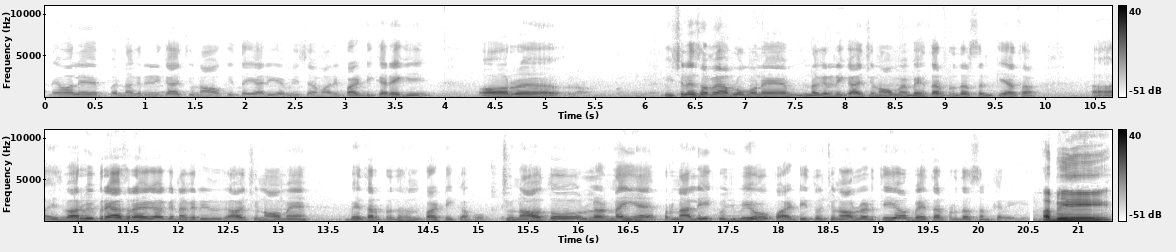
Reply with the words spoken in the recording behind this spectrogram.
आने वाले नगरीय निकाय चुनाव की तैयारी अभी से हमारी पार्टी करेगी और पिछले समय हम लोगों ने नगरीय निकाय चुनाव में बेहतर प्रदर्शन किया था। इस बार भी प्रयास रहेगा कि नगरीय निकाय चुनाव में बेहतर प्रदर्शन पार्टी का हो। चुनाव तो लड़ना ही है, प्रणाली कुछ भी हो, पार्टी तो चुनाव लड़ती है और बेहतर प्रदर्शन करेगी। अभी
